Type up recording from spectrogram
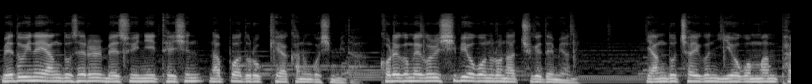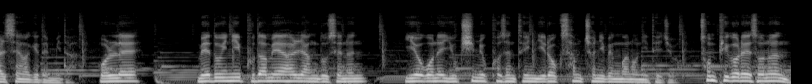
매도인의 양도세를 매수인이 대신 납부하도록 계약하는 것입니다. 거래 금액을 12억 원으로 낮추게 되면 양도 차익은 2억 원만 발생하게 됩니다. 원래 매도인이 부담해야 할 양도세는 2억 원의 66%인 1억 3,200만 원이 되죠. 손피거래에서는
